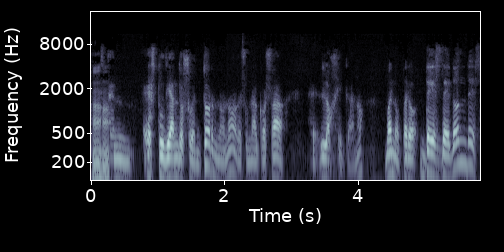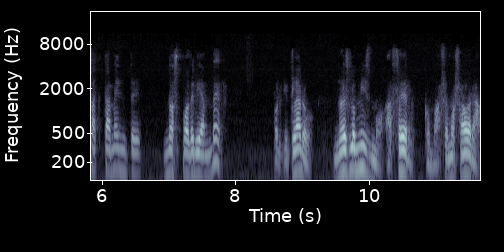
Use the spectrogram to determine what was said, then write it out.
estén estudiando su entorno, ¿no? Es una cosa eh, lógica, ¿no? Bueno, pero ¿desde dónde exactamente nos podrían ver? Porque claro, no es lo mismo hacer, como hacemos ahora,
